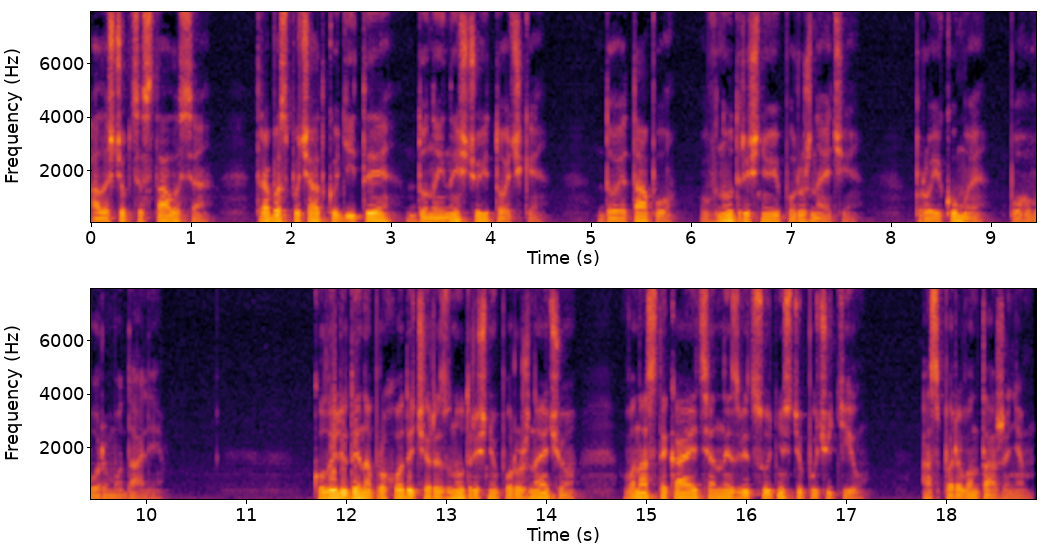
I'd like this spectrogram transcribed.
Але щоб це сталося, треба спочатку дійти до найнижчої точки, до етапу внутрішньої порожнечі, про яку ми поговоримо далі. Коли людина проходить через внутрішню порожнечу, вона стикається не з відсутністю почуттів, а з перевантаженням,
